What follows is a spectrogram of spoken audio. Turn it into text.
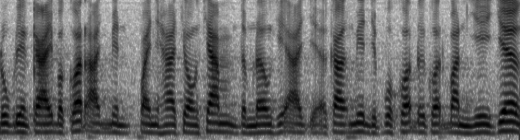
រូបរាងកាយរបស់គាត់អាចមានបញ្ហាចងចាំតំណងជាអាចកើតមានចំពោះគាត់ដោយគាត់បាននិយាយយើង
